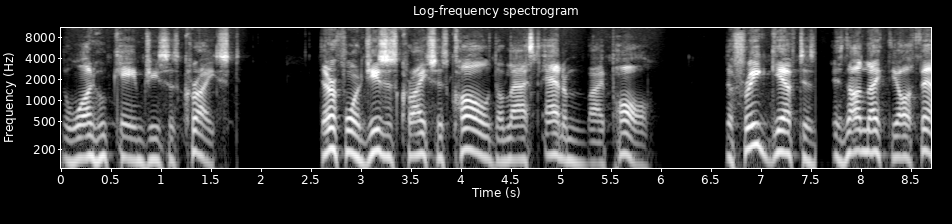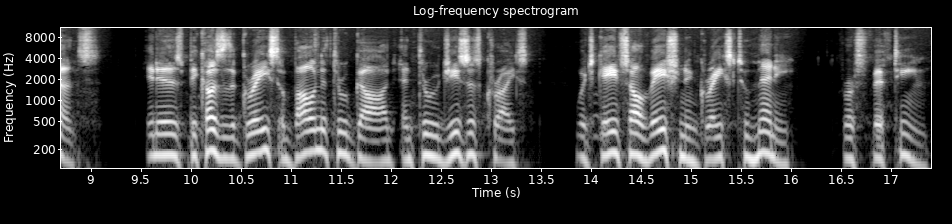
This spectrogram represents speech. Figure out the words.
the one who came, Jesus Christ. Therefore, Jesus Christ is called the last Adam by Paul. The free gift is, is not like the offense. It is because of the grace abounded through God and through Jesus Christ, which gave salvation and grace to many. Verse 15.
